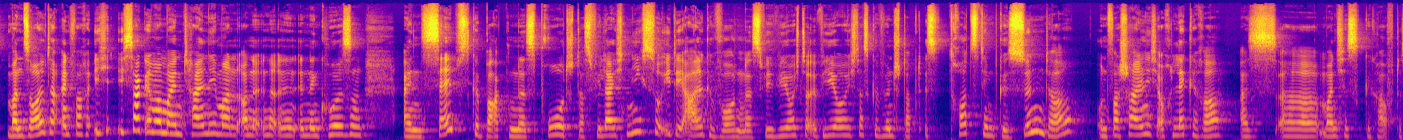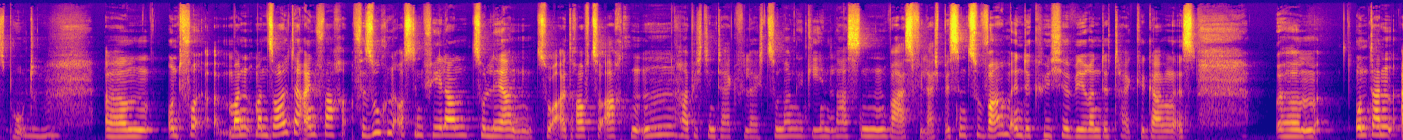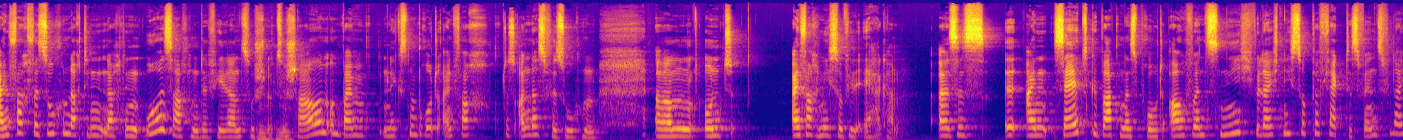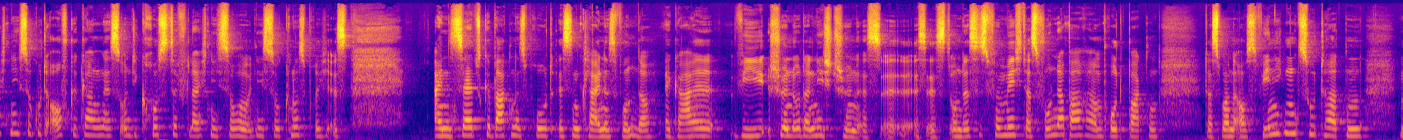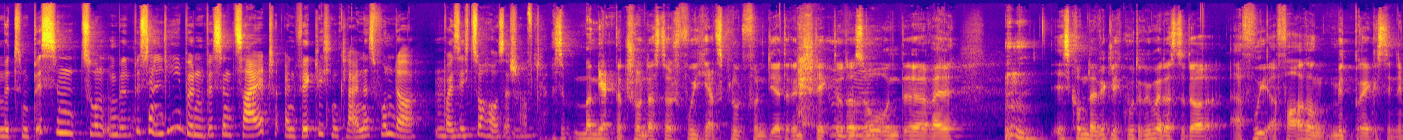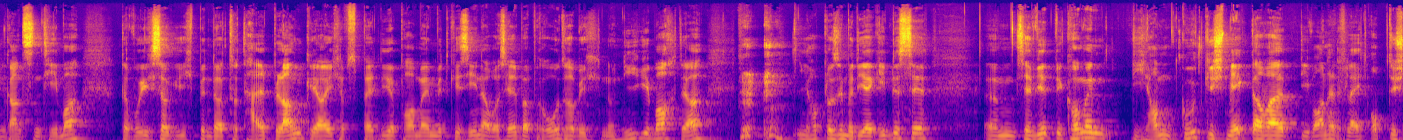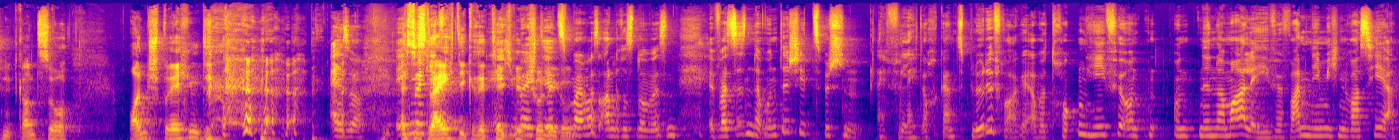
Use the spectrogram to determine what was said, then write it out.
man sollte einfach, ich, ich sage immer meinen Teilnehmern an, in, in, den Kursen, ein selbstgebackenes Brot, das vielleicht nicht so ideal geworden ist, wie, wie, euch, wie ihr euch das gewünscht habt, ist trotzdem gesünder und wahrscheinlich auch leckerer als äh, manches gekauftes Brot. Ähm, und vor, man, man sollte einfach versuchen, aus den Fehlern zu lernen, zu, darauf zu achten, habe ich den Teig vielleicht zu lange gehen lassen, war es vielleicht ein bisschen zu warm in der Küche, während der Teig gegangen ist. Ähm, und dann einfach versuchen, nach den, nach den Ursachen der Fehlern zu, sch- zu schauen und beim nächsten Brot einfach das anders versuchen. Ähm, und einfach nicht so viel ärgern. Es ist äh, ein selbstgebackenes Brot, auch wenn es nicht, vielleicht nicht so perfekt ist, wenn es vielleicht nicht so gut aufgegangen ist und die Kruste vielleicht nicht so, nicht so knusprig ist. Ein selbstgebackenes Brot ist ein kleines Wunder, egal wie schön oder nicht schön es, äh, es ist. Und das ist für mich das Wunderbare am Brotbacken, dass man aus wenigen Zutaten mit ein bisschen, zu, mit ein bisschen Liebe, ein bisschen Zeit ein wirklich ein kleines Wunder bei sich zu Hause schafft. Also man merkt dann schon, dass da viel Herzblut von dir drinsteckt oder so und äh, weil es kommt da wirklich gut rüber, dass du da viel Erfahrung mitbringst in dem ganzen Thema. Da wo ich sage, ich bin da total blank, ja, ich habe es bei dir ein paar Mal mitgesehen, aber selber Brot habe ich noch nie gemacht, ja. Ich habe bloß immer die Ergebnisse ähm, serviert bekommen. Die haben gut geschmeckt, aber die waren halt vielleicht optisch nicht ganz so ansprechend. Also, ich Es ist leichte jetzt, Kritik, Ich möchte jetzt Entschuldigung. mal was anderes nur wissen. Was ist denn der Unterschied zwischen, äh, vielleicht auch ganz blöde Frage, aber Trockenhefe und, und eine normale Hefe? Wann nehme ich denn was her?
